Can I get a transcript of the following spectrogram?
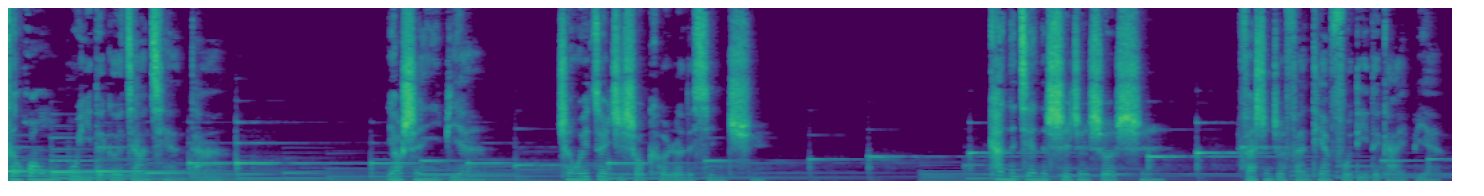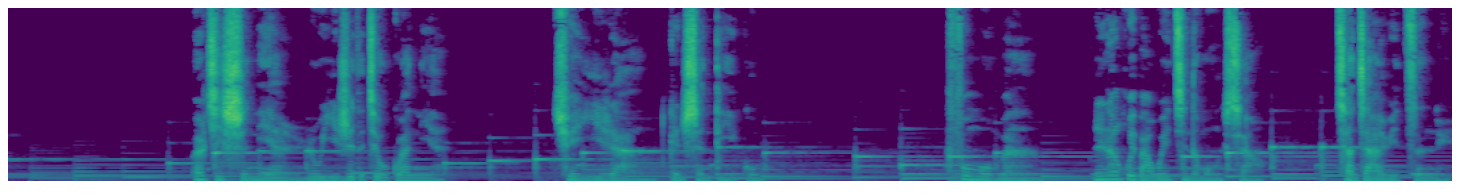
曾荒芜不已的隔江浅滩，摇身一变，成为最炙手可热的新区。看得见的市政设施，发生着翻天覆地的改变，而几十年如一日的旧观念，却依然根深蒂固。父母们仍然会把未尽的梦想强加于子女。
